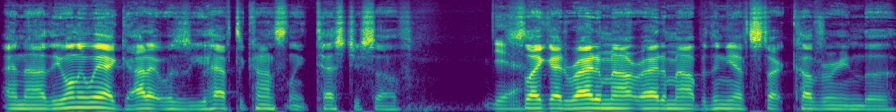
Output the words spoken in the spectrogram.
and uh, the only way I got it was you have to constantly test yourself. Yeah. It's like I'd write them out, write them out, but then you have to start covering the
